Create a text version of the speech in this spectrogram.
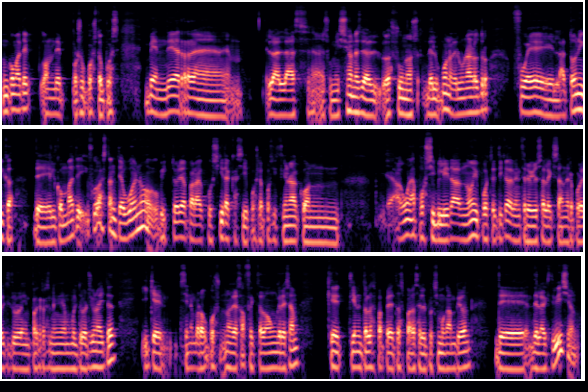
en un combate donde, por supuesto, pues vender... Eh, las eh, sumisiones de los unos del bueno del uno al otro fue la tónica del combate y fue bastante bueno. Victoria para Kushida casi pues la posiciona con alguna posibilidad no hipotética de vencer a Alexander por el título de Impact Wrestling en Multiverse United y que sin embargo pues no deja afectado a un Gresham que tiene todas las papeletas para ser el próximo campeón de, de la X Division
